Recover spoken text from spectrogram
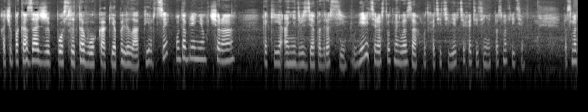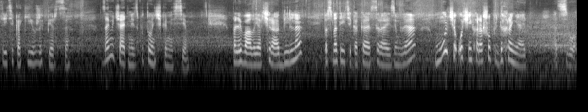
Хочу показать же после того, как я полила перцы удобрением вчера, какие они, друзья, подросли. Верите, растут на глазах. Вот хотите верьте, хотите нет. Посмотрите. Посмотрите, какие уже перцы. Замечательные, с бутончиками все. Поливала я вчера обильно. Посмотрите, какая сырая земля. Мульча очень хорошо предохраняет от всего.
